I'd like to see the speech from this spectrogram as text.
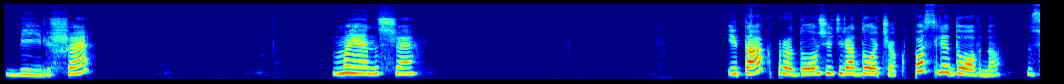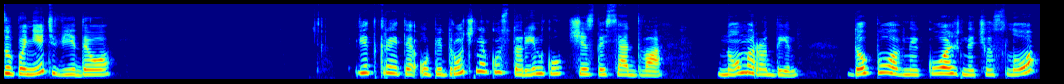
більше, менше. І так продовжіть рядочок. Послідовно. Зупиніть відео. Відкрийте у підручнику сторінку 62. Номер 1. Доповни кожне число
